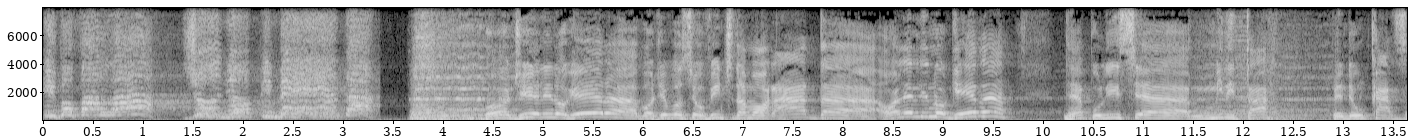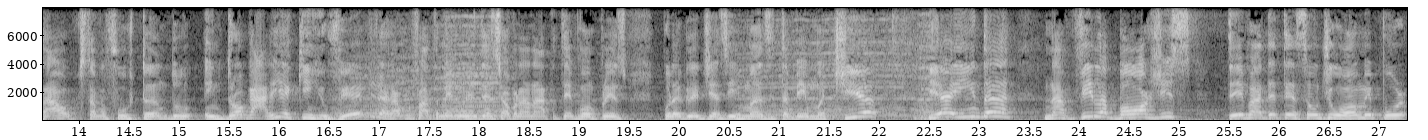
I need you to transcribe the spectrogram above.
e vou falar. Júnior Pimenta. Bom dia, Eli Nogueira. Bom dia, você ouvinte da morada. Olha, Eli Nogueira, né? A polícia militar prendeu um casal que estava furtando em drogaria aqui em Rio Verde. Já, já vamos falar também no Residencial Branata. Teve um preso por agredir as irmãs e também uma tia. E ainda na Vila Borges teve a detenção de um homem por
